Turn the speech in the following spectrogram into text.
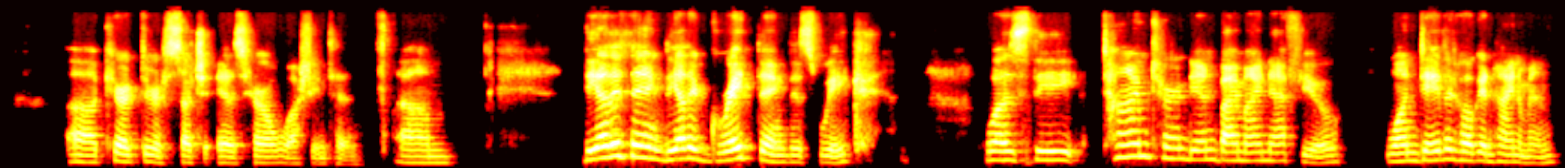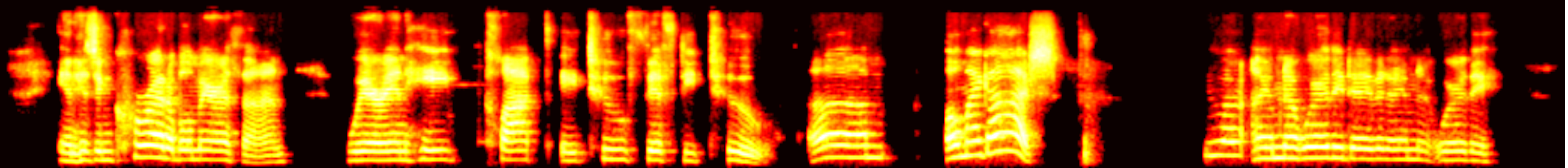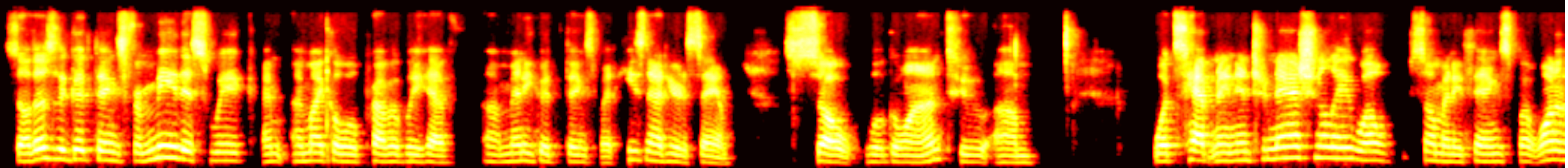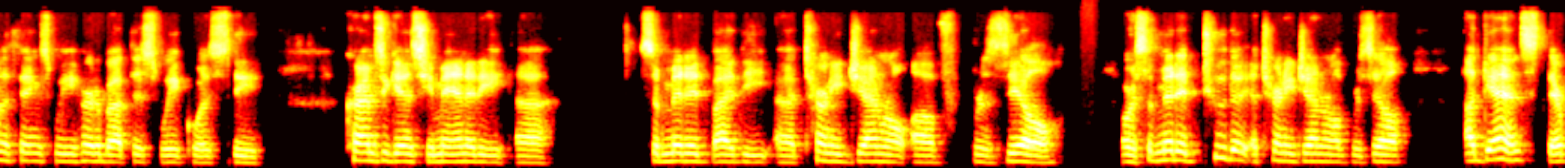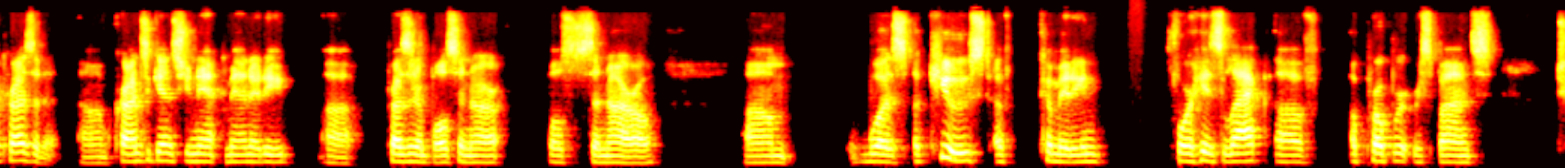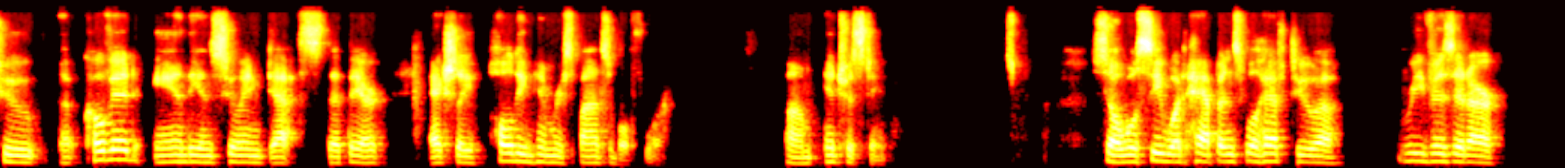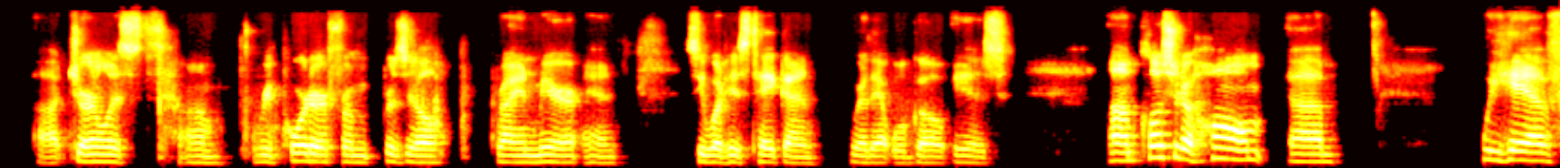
uh, characters such as Harold Washington. Um, the other thing, the other great thing this week was the time turned in by my nephew, one David Hogan Heineman, in his incredible marathon, wherein he clocked a 252. Um, oh my gosh. You are, I am not worthy, David. I am not worthy. So those are the good things for me this week. I'm, uh, Michael will probably have uh, many good things, but he's not here to say them. So we'll go on to um, what's happening internationally. Well, so many things, but one of the things we heard about this week was the crimes against humanity uh, submitted by the Attorney General of Brazil, or submitted to the Attorney General of Brazil against their president. Um, crimes against humanity, uh, President Bolsonaro, Bolsonaro um, was accused of committing for his lack of appropriate response to uh, COVID and the ensuing deaths that they are actually holding him responsible for. Um, interesting. So we'll see what happens. We'll have to uh, revisit our uh, journalist um, reporter from Brazil, Brian Mier, and see what his take on where that will go is. Um, closer to home, um, we have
